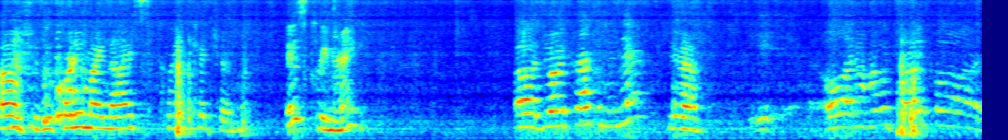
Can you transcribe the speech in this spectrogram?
Oh, she's recording my nice clean kitchen. It's clean, right? Uh, do I crack them in there? Yeah. Yeah. Oh, I don't have a tripod.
